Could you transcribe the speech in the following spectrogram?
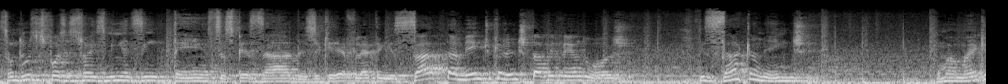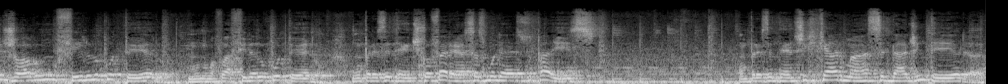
São duas exposições minhas intensas, pesadas e que refletem exatamente o que a gente está vivendo hoje. Exatamente. Uma mãe que joga um filho no puteiro, uma filha no puteiro, um presidente que oferece às mulheres do país. Um presidente que quer armar a cidade inteira.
